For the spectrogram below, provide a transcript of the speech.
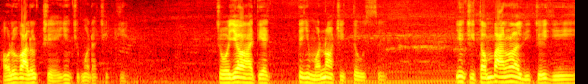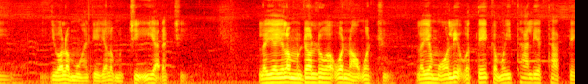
họ lúc vào lúc trẻ nhưng chỉ mà đã chỉ kia. Cho do hai tiền tên nhưng mà nó chỉ tu sư. Nhưng chỉ tóm ba nó là lý chữ gì? Giờ là một hai tiền giờ là một chỉ ya đã chỉ là giờ là một đo lúa uốn nọ uốn chữ là giờ một liệu một tế cả một Italia thà tế.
